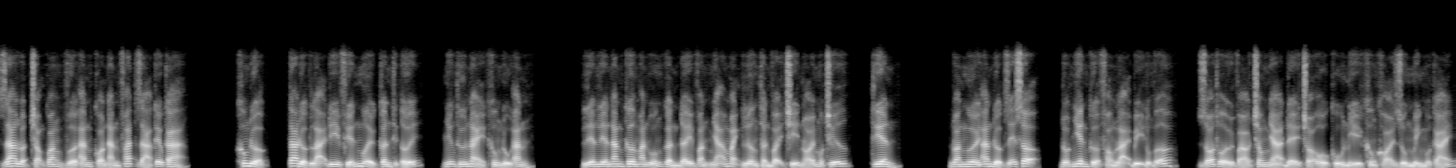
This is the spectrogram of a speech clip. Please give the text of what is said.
Gia luật trọng quang vừa ăn còn ăn phát ra kêu ca. Không được, ta được lại đi phiến mười cân thịt tới, những thứ này không đủ ăn liên liên ăn cơm ăn uống gần đây văn nhã mạnh lương thần vậy chỉ nói một chữ, tiên. Đoàn người ăn được dễ sợ, đột nhiên cửa phòng lại bị đụng vỡ, gió thổi vào trong nhà để cho ổ cù nhì không khỏi dùng mình một cái.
